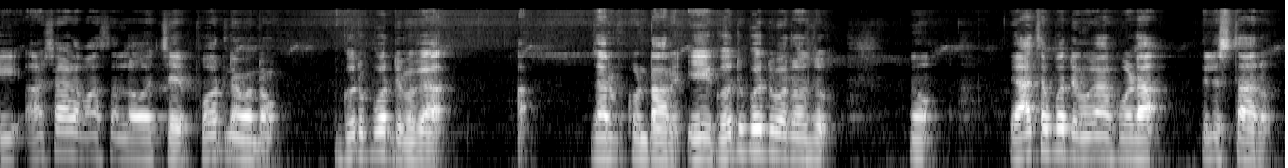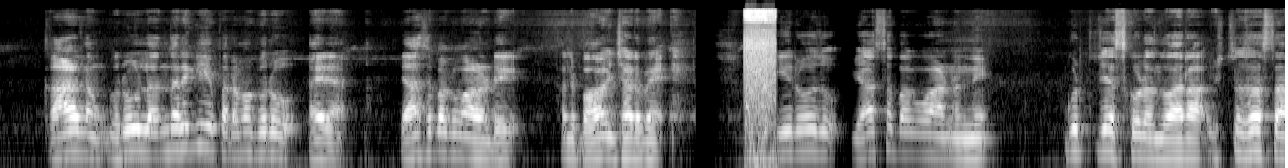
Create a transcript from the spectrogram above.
ఈ ఆషాఢ మాసంలో వచ్చే పౌర్ణిమను గురు పూర్ణిమగా జరుపుకుంటారు. ఈ గురు పూర్ణిమ రోజును వ్యాస పూర్ణిమగా కూడా పిలుస్తారు. కారణం గురువులందరికీ పరమ గురువు అయిన వ్యాస భగవానుడి అని భావించడమే. ఈరోజు వ్యాస భగవానుని గుర్తు చేసుకోవడం ద్వారా విష్ణు సహస్ర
